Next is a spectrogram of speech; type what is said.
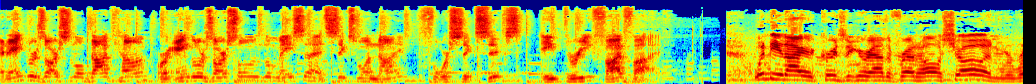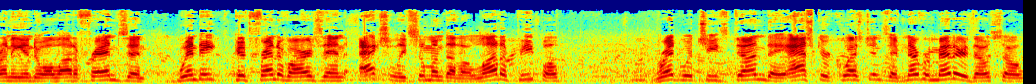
at anglersarsenal.com or Anglers Arsenal in Mesa at 619 466 8355. Wendy and I are cruising around the Fred Hall show, and we're running into a lot of friends. And Wendy, good friend of ours, and actually someone that a lot of people read what she's done. They ask her questions. They've never met her though, so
